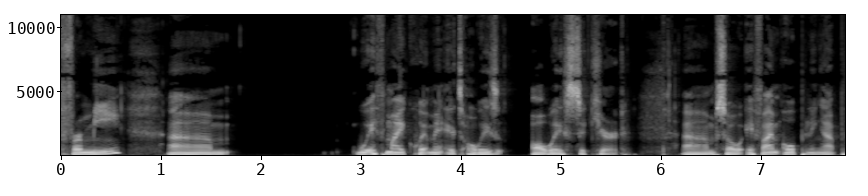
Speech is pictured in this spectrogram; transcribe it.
for me, um, with my equipment, it's always, always secured. Um, so if I'm opening up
